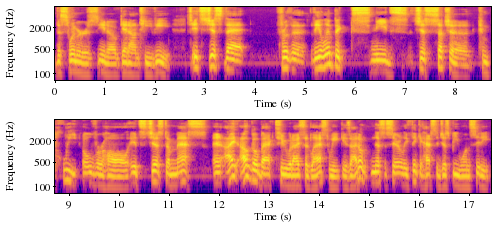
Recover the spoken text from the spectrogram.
the swimmers, you know, get on TV. It's just that for the the Olympics needs just such a complete overhaul. It's just a mess. And I I'll go back to what I said last week is I don't necessarily think it has to just be one city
